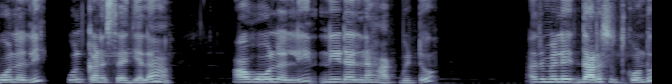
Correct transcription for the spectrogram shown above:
ಹೋಲಲ್ಲಿ ಹೋಲ್ ಕಾಣಿಸ್ತಾ ಇದೆಯಲ್ಲ, ಆ ಹೋಲಲ್ಲಿ ನೀಡಲ್ನ ಹಾಕಿಬಿಟ್ಟು. ಅದ್ರ ಮೇಲೆ ದಾರ ಸುತ್ತಕೊಂಡು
